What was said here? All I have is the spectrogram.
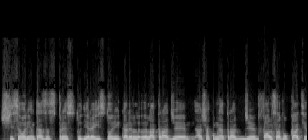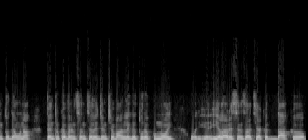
și se orientează spre studierea istoriei care îl, îl atrage așa cum ne atrage falsa vocație întotdeauna, pentru că vrem să înțelegem ceva în legătură cu noi. Ori el are senzația că dacă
